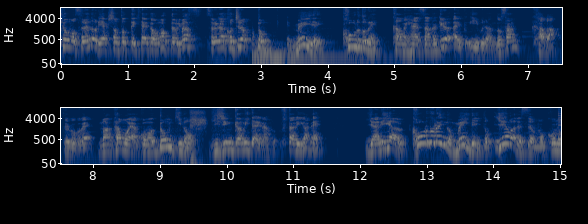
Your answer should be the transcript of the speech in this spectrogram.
今日もそれのリアクションを撮っていきたいと思っております。それがこちら、ドンメイデイコールドネイン。カーメンハヤツさん×アイク・イーブランドさんカバーということで、またもやこのドンキの擬人化みたいな二人がね、やり合う。コールドレインのメイデイといえばですよ、もうこの、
